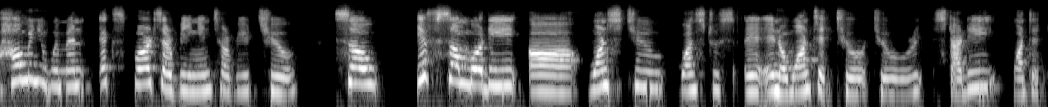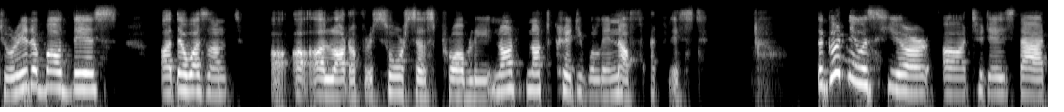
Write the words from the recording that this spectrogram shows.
how many women experts are being interviewed too. So if somebody uh, wants to wants to you know wanted to to study wanted to read about this uh, there wasn't a, a, lot of resources probably not not credible enough at least the good news here uh, today is that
